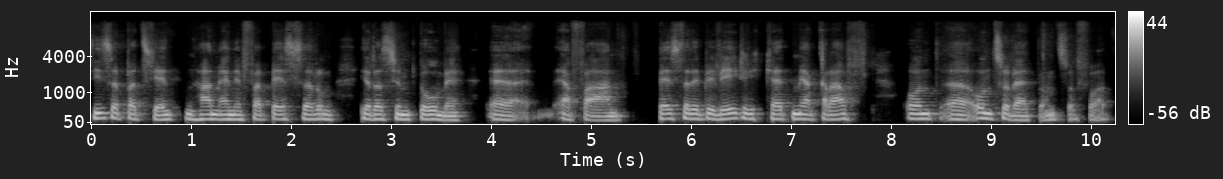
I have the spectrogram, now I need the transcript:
dieser Patienten haben eine Verbesserung ihrer Symptome äh, erfahren. Bessere Beweglichkeit, mehr Kraft und, äh, und so weiter und so fort.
